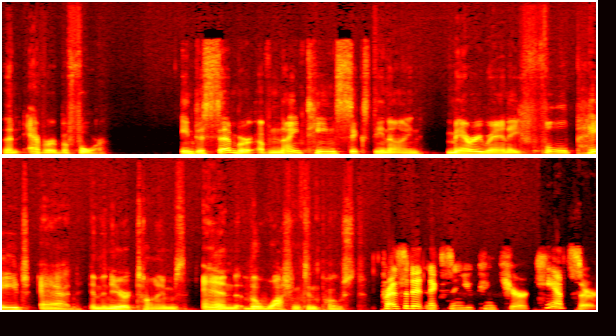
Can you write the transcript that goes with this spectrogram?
than ever before. In December of 1969, Mary ran a full page ad in the New York Times and the Washington Post. President Nixon, you can cure cancer.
